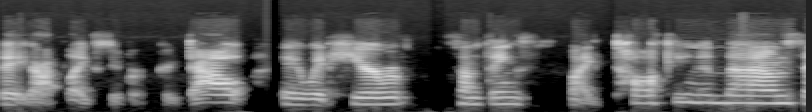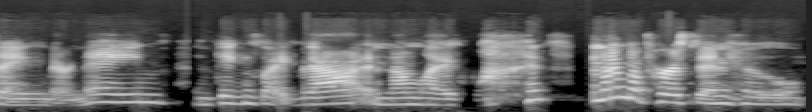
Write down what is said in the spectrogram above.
they got like super creeped out. They would hear something like talking to them, saying their name and things like that. And I'm like, what? And I'm a person who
